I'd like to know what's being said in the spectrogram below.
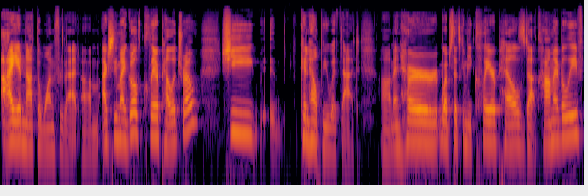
I am not the one for that. Um, actually, my girl Claire Pelletreau, she can help you with that. Um, and her website's gonna be clairepells.com, I believe.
